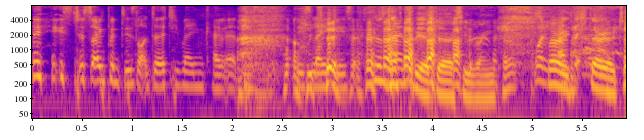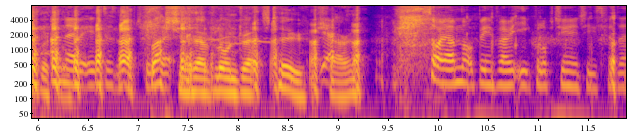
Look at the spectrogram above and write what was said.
he's just opened his like dirty raincoat at these, oh, these ladies. it doesn't have to be a dirty raincoat. It's Well, very stereotypical. No, it doesn't have to be. Flashes have laundrettes too, Yeah. Sharon. Sorry, I'm not being very equal opportunities for the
